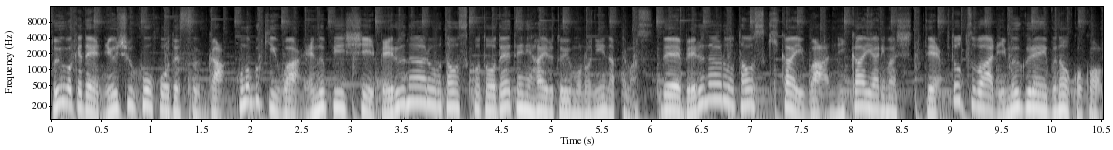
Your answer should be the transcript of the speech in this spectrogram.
というわけで入手方法ですがこの武器は NPC ベルナールを倒すことで手に入るというものになってます。でベルナールを倒す機会は2回ありまして1つはリムグレイブのここ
